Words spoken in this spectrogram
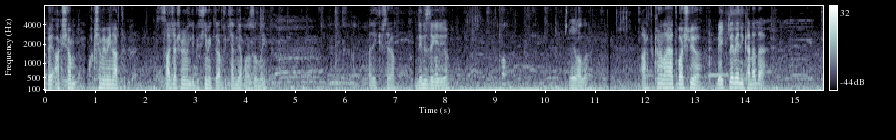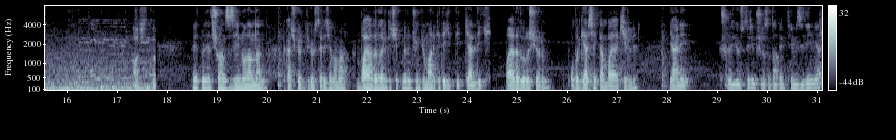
Ve akşam akşam yemeğini artık sadece akşam yemeğini değil bütün yemekleri artık kendim yapmak zorundayım. Aleykümselam. Deniz de geliyor. Eyvallah. Artık Kanada hayatı başlıyor. Bekle beni Kanada. Açtı. Evet millet şu an size yeni odamdan birkaç görüntü göstereceğim ama bayağıdır da video çekmedim çünkü markete gittik geldik. Bayağıdır da uğraşıyorum. Oda gerçekten bayağı kirli. Yani Şurayı göstereyim. Şurası daha benim temizlediğim yer.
